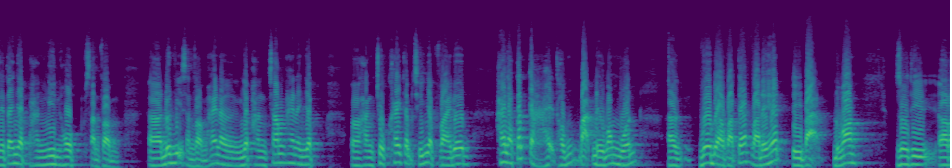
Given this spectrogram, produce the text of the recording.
người ta nhập hàng nghìn hộp sản phẩm à, đơn vị sản phẩm hay là nhập hàng trăm hay là nhập uh, hàng chục hay thậm chí nhập vài đơn hay là tất cả hệ thống bạn đều mong muốn ờ, à, vơ bèo và tép vào đây hết tùy bạn đúng không? Rồi thì ờ, à,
